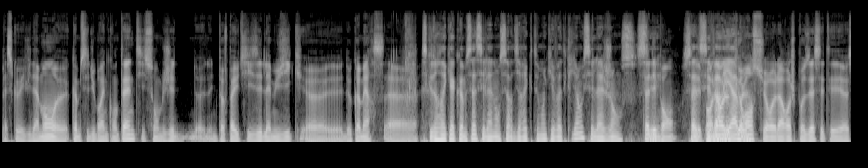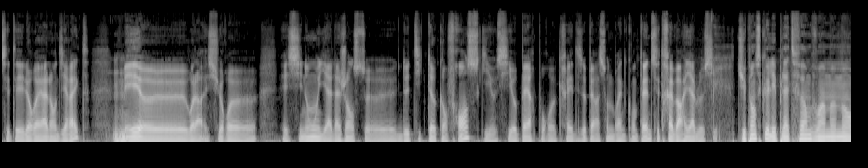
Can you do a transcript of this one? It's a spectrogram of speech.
parce que évidemment, euh, comme c'est du brand content, ils sont obligés, ils ne peuvent pas utiliser de la musique euh, de commerce. Parce que dans un cas comme ça, c'est l'annonceur directement qui est votre client ou c'est l'agence? Ça dépend. Ça, dépend. Là, en l'occurrence, sur La Roche-Posay, c'était c'était L'Oréal en direct, mhm. mais voilà, sur et sinon, il y a l'agence euh, de TikTok en France qui aussi opère pour euh, créer des opérations de brand content. C'est très variable aussi. Tu penses que les plateformes vont un moment...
